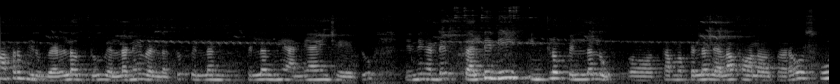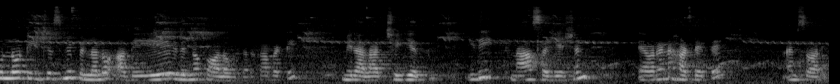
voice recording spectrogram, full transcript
మాత్రం మీరు వెళ్ళొద్దు వెళ్ళనే వెళ్ళొద్దు. పిల్లల్ని పిల్లల్ని అన్యాయం చేయొద్దు. ఎందుకంటే తల్లిని ఇంట్లో పిల్లలు తమ పిల్లలు ఎలా ఫాలో అవుతారో స్కూల్లో టీచర్స్ని పిల్లలు అదే విధంగా ఫాలో అవుతారు. కాబట్టి మీరు అలా చెయ్యొద్దు. ఇది నా సజెషన్ ఎవరైనా హర్ట్ అయితే ఐఎమ్ సారీ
